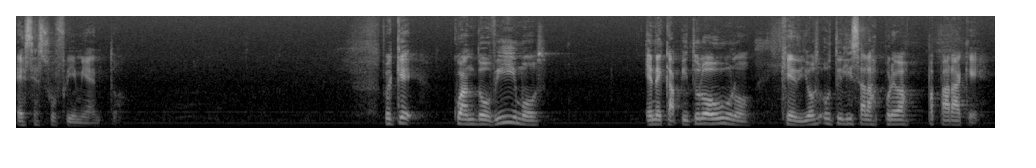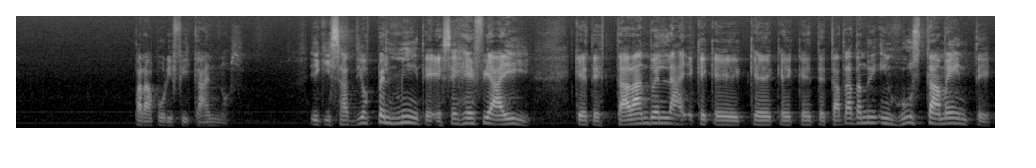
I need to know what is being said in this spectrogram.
ese sufrimiento. Porque cuando vimos en el capítulo 1 que Dios utiliza las pruebas para qué? Para purificarnos. Y quizás Dios permite ese jefe ahí que te está dando en la, que, que te está tratando injustamente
